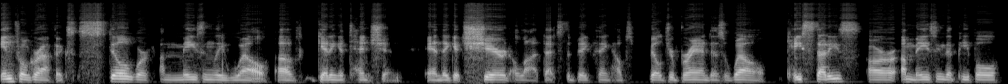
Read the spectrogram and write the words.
Infographics still work amazingly well of getting attention and they get shared a lot. That's the big thing, helps build your brand as well. Case studies are amazing that people,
